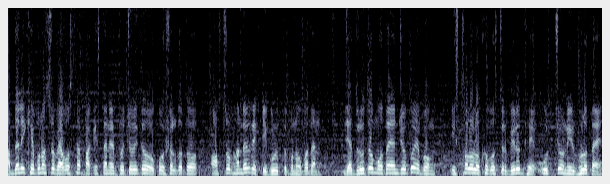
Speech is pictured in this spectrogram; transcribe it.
আবদালি ক্ষেপণাস্ত্র ব্যবস্থা পাকিস্তানের প্রচলিত ও কৌশলগত অস্ত্র ভাণ্ডারের একটি গুরুত্বপূর্ণ উপাদান, যা দ্রুত মোতায়েনযোগ্য এবং স্থল লক্ষ্যবস্তুর বিরুদ্ধে উচ্চ নির্ভুলতায়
